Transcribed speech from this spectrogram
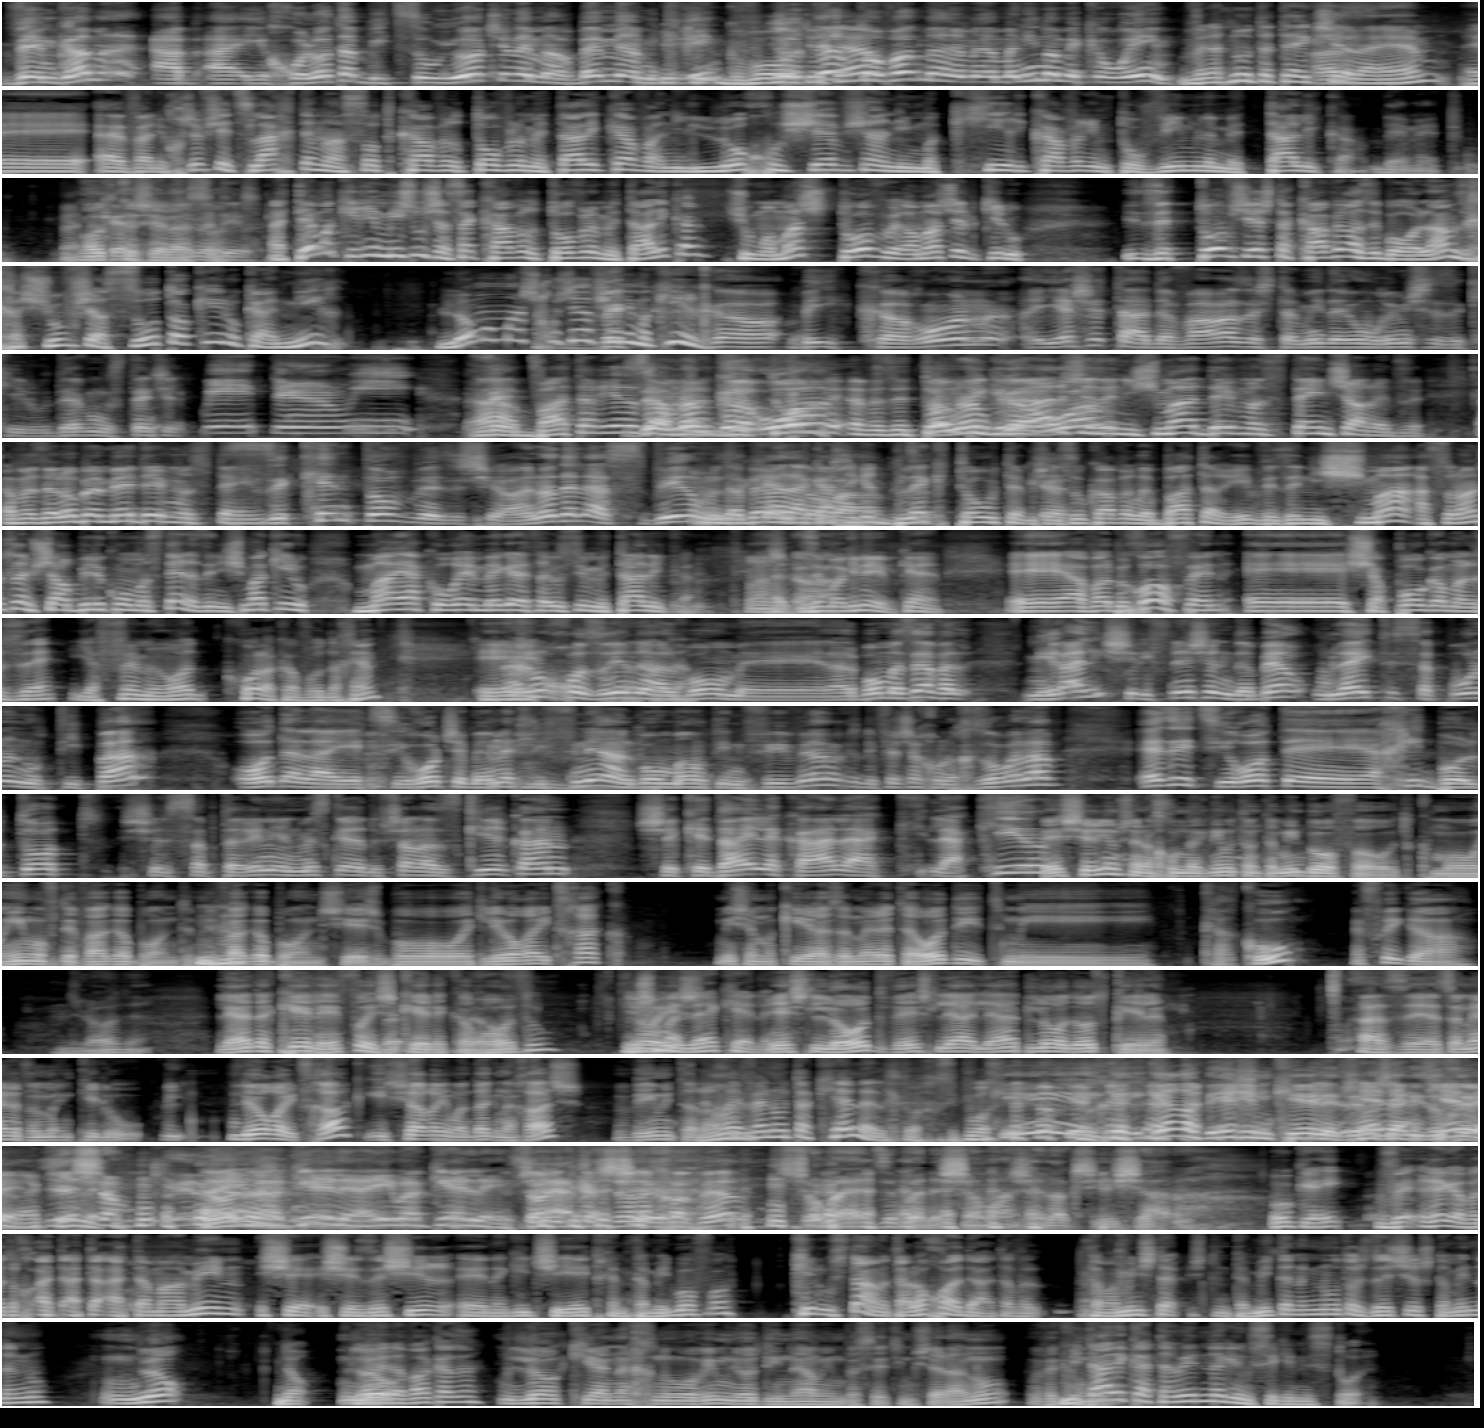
והם גם, היכולות הביצועיות שלהם בהרבה מהמקרים, גבוהות יותר. טובות מה- מהאמנים המקוריים. ונתנו את הטייק אז- שלהם, אה, ואני חושב שהצלחתם לעשות קאבר טוב למטאליקה, ואני לא חושב שאני מכיר קאברים טובים למטאליקה, באמת. מאוד כן, קשה לעשות. נדיר. אתם מכירים מישהו שעשה קאבר טוב למטאליקה? שהוא ממש טוב ברמה של כאילו, זה טוב שיש את הקאבר הזה בעולם, זה חשוב שעשו אותו כאילו, כי אני לא ממש חושב שאני מכיר. בעיקר- בעיקרון, יש את הדבר הזה שתמיד היו אומרים שזה כאילו דב מוסטיין של ביטרי. אה, ה-Battery הזה, זה אבל זה טוב- אבל זה טוב בגלל. שזה נשמע Dave Mustaine שר את זה. אבל זה לא באמת Dave Mustaine. זה כן טוב באיזה שיר, אני לא יודע להסביר, אני אבל זה כן מדבר טוב. על להקה שנקראת הביצוע. Black Totem כן. שעשו קאבר ל-Battery וזה נשמע הסולן שלהם שר בדיוק כמו Mustaine אז זה נשמע כאילו מה היה קורה אם Megadeth היו עושים מטאליקה זה מגניב כן אה, אבל בכל אופן אה, שאפו גם על זה יפה מאוד כל הכבוד לכם. אה, אנחנו חוזרים לאלבום, אה, לאלבום הזה, אבל נראה לי שלפני שנדבר, אולי תספרו לנו טיפה עוד על היצירות שבאמת לפני האלבום מאונטין פיבר, לפני שאנחנו נחזור אליו, איזה יצירות אה, הכי בולטות של סבתריניאן מסקרד אפשר להזכיר כאן, שכדאי לקהל להכ- להכיר. ויש שירים שאנחנו מנגנים אותם תמיד בהופעות, כמו Him of the Vagabond, מווגבונד, שיש בו את ליאורה יצחק, מי שמכיר, הזמרת ההודית מקרקור? איפה היא גרה? אני לא יודע. ליד הכלא, איפה יש כלא קרוב? בהודו? יש לא, מלא כאלה. יש לוד ויש ליד, ליד לוד עוד כלא. אז אה, הזמרת, זמרת, כאילו, ליאורה יצחק, היא שרה עם הדג נחש, והיא מתארחת... למה הבאנו את הכלא לתוך הסיפור? כן, היא גרה בעיר עם כלא, זה מה שאני זוכר. יש שם כלא. האם הכלא, האם הכלא. אפשר להתקשר לחבר? שומע את זה בנשמה שלה כשהיא שרה. אוקיי, ורגע, אתה- מאמין שזה שיר, אה, נגיד, שיהיה איתכם תמיד בהופעות? כאילו, סתם, אתה לא יכול לדעת, אבל אתה מאמין שאתם שאתם תמיד תנגנו אותו? שזה שיר שתמיד תנגנו? לא, לא. לא לא. יהיה דבר כזה? לא, כי אנחנו אוהבים להיות דינמיים בסטים שלנו. וכמו- מטאליקה תמיד מנגנים סיק אנד דיסטרוי.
